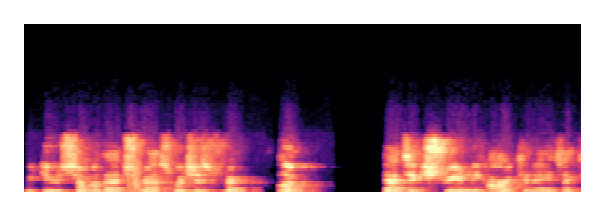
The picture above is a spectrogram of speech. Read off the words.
reduce some of that stress, which is look that's extremely hard today. It's like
